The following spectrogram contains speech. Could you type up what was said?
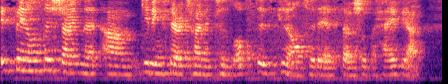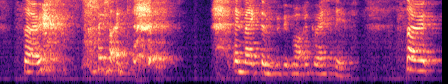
It's been also shown that um, giving serotonin to lobsters can alter their social behaviour. So, like, and make them a bit more aggressive. So,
